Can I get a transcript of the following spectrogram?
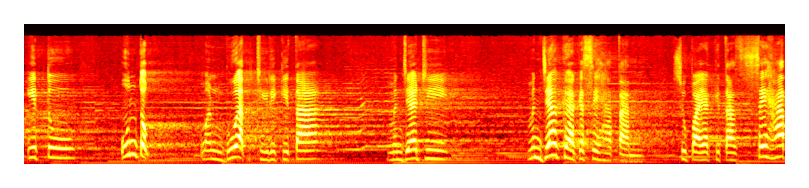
itu untuk membuat diri kita menjadi menjaga kesehatan supaya kita sehat,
